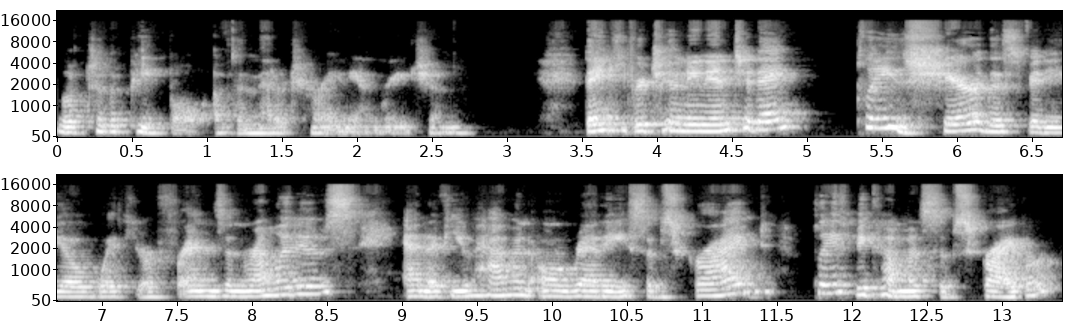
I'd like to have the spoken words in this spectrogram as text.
look to the people of the Mediterranean region. Thank you for tuning in today. Please share this video with your friends and relatives. And if you haven't already subscribed, please become a subscriber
